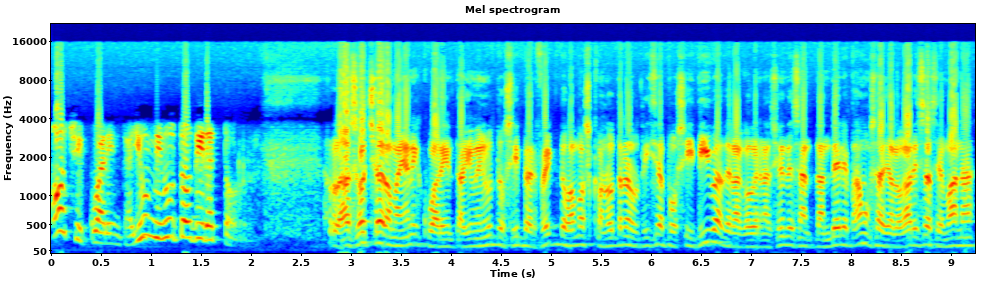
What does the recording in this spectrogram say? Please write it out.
8 y 41 minutos, director. Las 8 de la mañana y 41 minutos, sí, perfecto. Vamos con otra noticia positiva de la gobernación de Santander. Vamos a dialogar esta semana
